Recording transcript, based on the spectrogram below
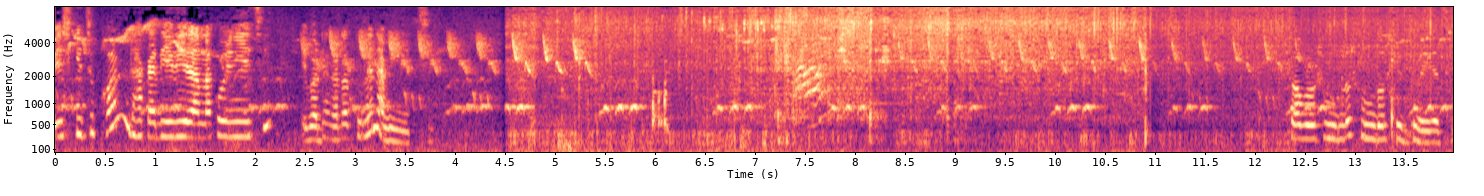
বেশ কিছুক্ষণ ঢাকা দিয়ে দিয়ে রান্না করে নিয়েছি। এবার ঢাকাটা তুলে নামিয়ে নিচ্ছি। সব রসুনগুলো সুন্দর সিদ্ধ হয়ে গেছে।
